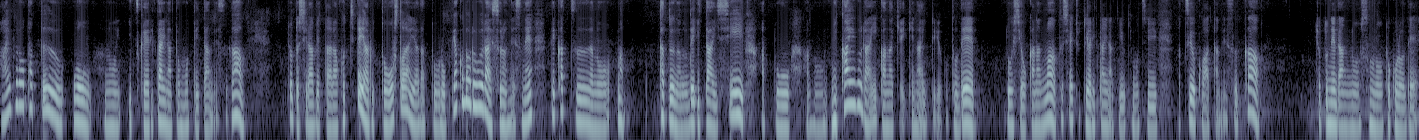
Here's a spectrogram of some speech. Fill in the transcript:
アイブロウタトゥーをあのいつかやりたいなと思っていたんですがちょっと調べたらこっちでやるとオーストラリアだと600ドルぐらいするんですね。でかつあの、まあ、タトゥーなので痛いしあとあの2回ぐらい行かなきゃいけないということでどうしようかなまあ私はちょっとやりたいなっていう気持ちは強くはあったんですがちょっと値段のそのところで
